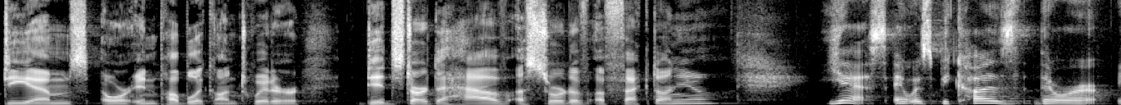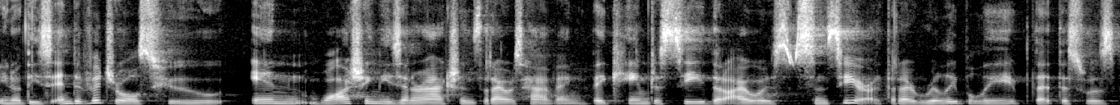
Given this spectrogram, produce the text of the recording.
DMs or in public on Twitter did start to have a sort of effect on you? Yes, it was because there were, you know, these individuals who in watching these interactions that I was having, they came to see that I was sincere, that I really believed that this was,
